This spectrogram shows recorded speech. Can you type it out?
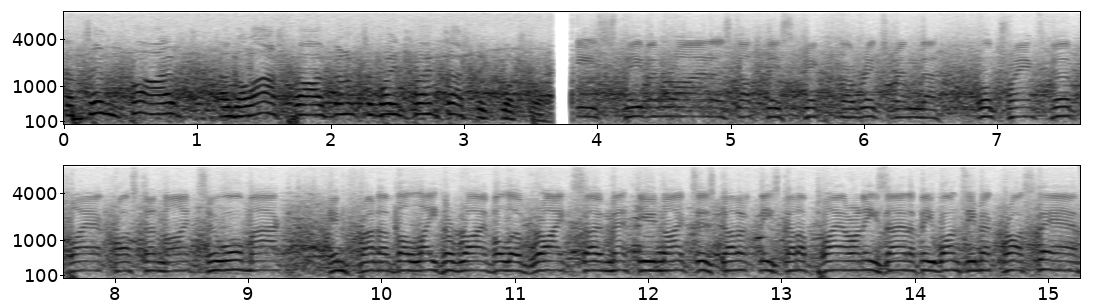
to 10-5. And the last five minutes have been fantastic football. Stephen Ryan has got this kick for Richmond. Will transfer play across to Knights, who will mark in front of the late arrival of Wright. So Matthew Knights has got it. He's got a player on his own if he wants him across there.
